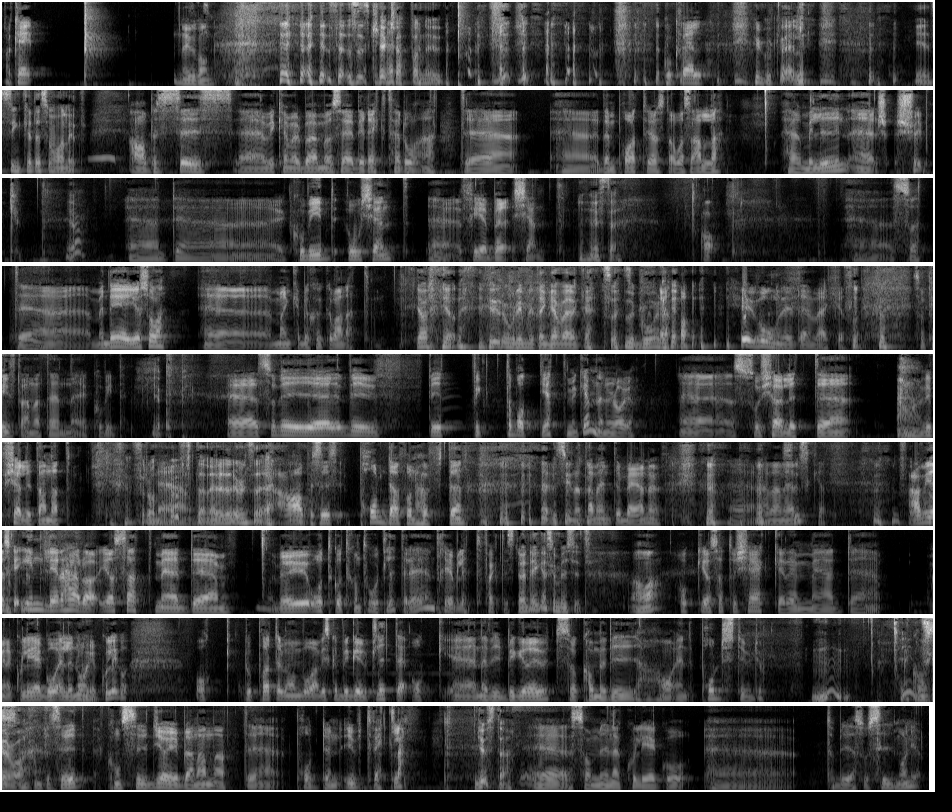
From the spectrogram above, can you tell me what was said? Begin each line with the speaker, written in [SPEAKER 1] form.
[SPEAKER 1] Okej. Nu är vi igång.
[SPEAKER 2] så så ska jag klappa nu.
[SPEAKER 1] God kväll.
[SPEAKER 2] God kväll. Vi synkade som vanligt.
[SPEAKER 1] Ja, precis. Eh, Vi kan väl börja med att säga direkt här då att eh, eh, den pratigaste av oss alla, herr Melin, är sjuk.
[SPEAKER 2] Ja,
[SPEAKER 1] covid okänt, feber känt.
[SPEAKER 2] just det.
[SPEAKER 1] Ja. Så att, men det är ju så. Eh, Man kan bli sjuk av annat.
[SPEAKER 2] Ja, ja, hur orimligt den kan verka så, så går det.
[SPEAKER 1] Ja, hur onödigt det än verkar så, så finns det annat än eh, covid.
[SPEAKER 2] Japp.
[SPEAKER 1] Eh, Så vi, vi, vi fick ta bort jättemycket ämnen idag Så kör lite, vi får köra lite annat.
[SPEAKER 2] Från höften, är det det du vill säga?
[SPEAKER 1] Ja, precis. Poddar från höften. Synd att han inte är med nu. Eh, hade han älskat. Ja, men jag ska inleda här då. Jag satt med, vi har ju återgått till kontoret lite, det är trevligt faktiskt.
[SPEAKER 2] Ja, det är ganska mysigt.
[SPEAKER 1] Ja, och jag satt och käkade med eh, mina kollegor, eller några kollegor. Och då pratade vi om våra, vi ska bygga ut lite och eh, när vi bygger ut så kommer vi ha en poddstudio.
[SPEAKER 2] Fint ska det vara.
[SPEAKER 1] Concid, Concid gör ju bland annat eh, podden Utveckla.
[SPEAKER 2] Just det.
[SPEAKER 1] Eh, som mina kollegor Tobias och Simon gör.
